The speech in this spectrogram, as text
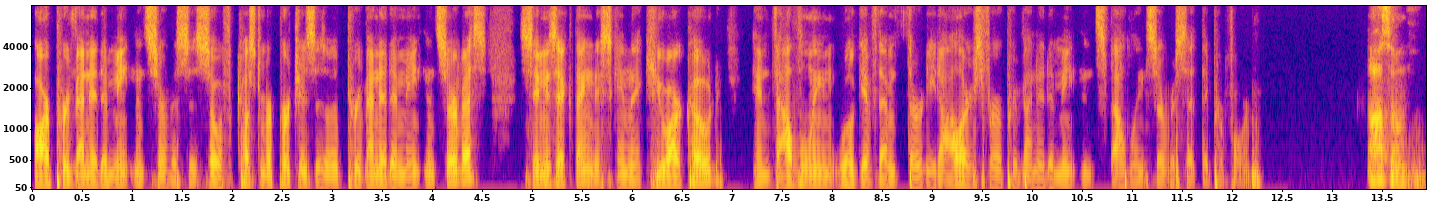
our preventative maintenance services. So if a customer purchases a preventative maintenance service, same exact thing, they scan that QR code and Valvoline will give them $30 for a preventative maintenance Valvoline service that they perform. Awesome.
